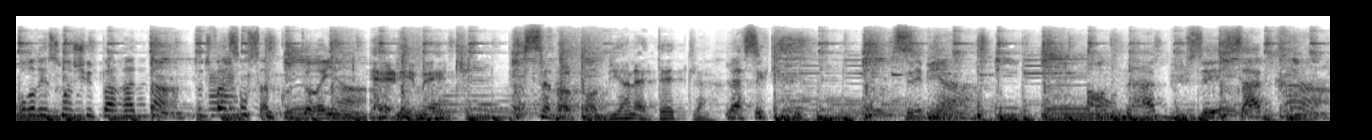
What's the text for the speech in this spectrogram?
Pour des soins, je suis pas ratin. De toute façon, ça me coûte rien. Eh les mecs, ça va pas bien la tête là. La Sécu, c'est bien. En abuser, ça craint.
